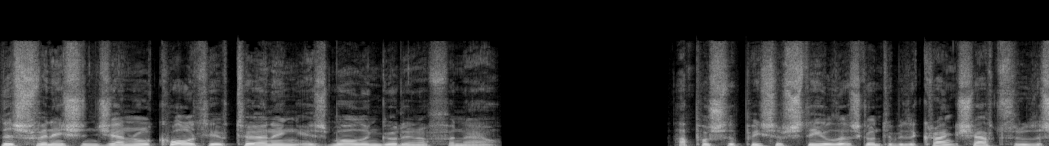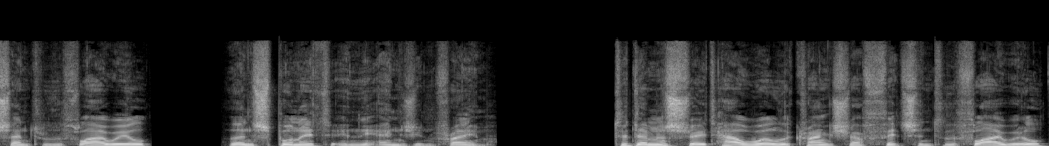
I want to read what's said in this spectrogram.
This finish and general quality of turning is more than good enough for now. I pushed the piece of steel that's going to be the crankshaft through the centre of the flywheel, then spun it in the engine frame. To demonstrate how well the crankshaft fits into the flywheel,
